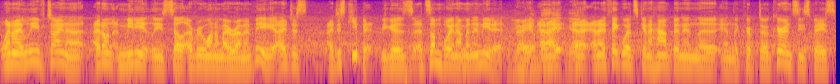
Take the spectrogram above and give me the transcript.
when I leave China, I don't immediately sell every one of my renminbi. I just I just keep it because at some point I'm going to need it, right? And I, yeah. and I and I think what's going to happen in the in the cryptocurrency space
